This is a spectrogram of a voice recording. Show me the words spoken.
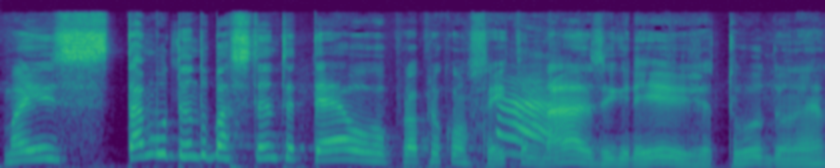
Mas tá mudando bastante até o próprio conceito Ah. nas igrejas, tudo, né?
